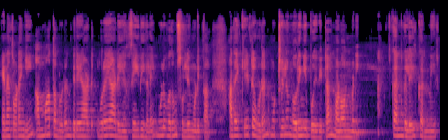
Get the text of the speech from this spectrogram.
என தொடங்கி அம்மா தன்னுடன் விளையாடு உரையாடிய செய்திகளை முழுவதும் சொல்லி முடித்தாள். அதை கேட்டவுடன் முற்றிலும் நொறுங்கி போய்விட்டாள் மனோன்மணி. கண்களில் கண்ணீர்.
